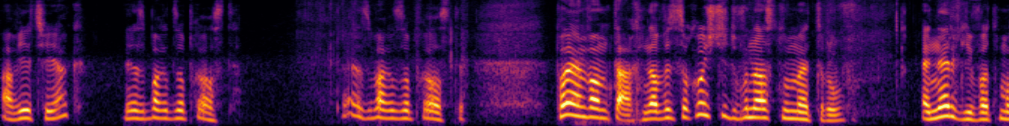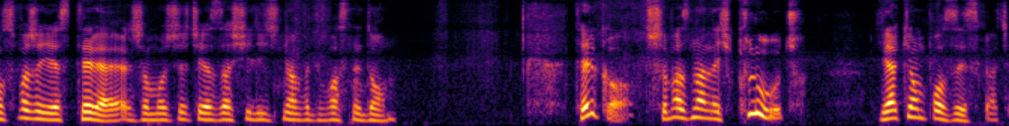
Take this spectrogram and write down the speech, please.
A wiecie jak? Jest bardzo proste. To jest bardzo proste. Powiem Wam tak, na wysokości 12 metrów energii w atmosferze jest tyle, że możecie zasilić nawet własny dom. Tylko trzeba znaleźć klucz, jak ją pozyskać.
